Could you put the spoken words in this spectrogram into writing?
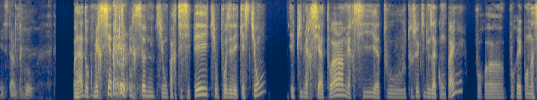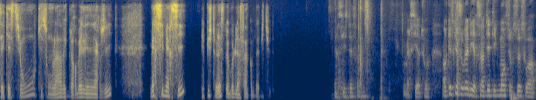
It's time to go. Voilà, donc merci à toutes les personnes qui ont participé, qui ont posé des questions. Et puis merci à toi, merci à tous ceux qui nous accompagnent pour, euh, pour répondre à ces questions, qui sont là avec leur belle énergie. Merci, merci. Et puis je te laisse le mot de la fin comme d'habitude. Merci Stéphane. Merci à toi. Alors qu'est-ce que je voudrais dire synthétiquement sur ce soir?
